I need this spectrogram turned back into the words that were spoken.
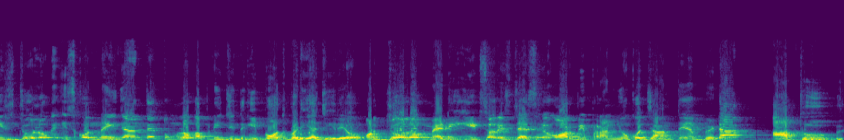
ईट्स जो लोग इसको नहीं जानते तुम लोग अपनी ज़िंदगी बहुत बढ़िया जी रहे हो। और जो लोग मेडी ईट्स और इस जैसे और भी प्राणियों को जानते हैं, बेटा, आप थू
